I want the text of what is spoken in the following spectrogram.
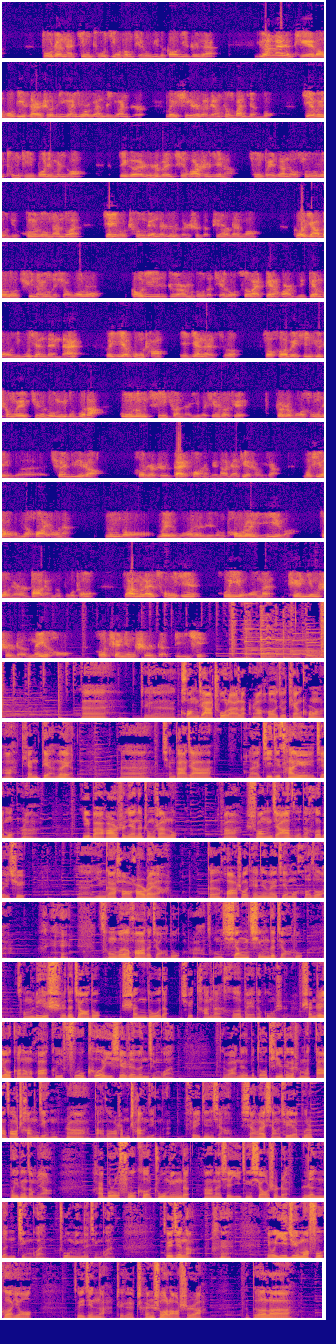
住着呢京浦京奉铁路局的高级职员。原来的铁道部第三设计院幼儿园的原址为西式的两层半建筑，皆为通体玻璃门窗。这个日本侵华时期呢，从北站到苏五路及昆仑路南端建有成片的日本式的平房单房，各家都有取暖用的小锅炉，高级职员们住的铁路。此外，电话局、电报局无线电台和一些工厂也建在此，使河北新区成为居住密度不大、功能齐全的一个新社区。这是我从这个全局上或者是概况上给大家介绍一下。我希望我们的话友呢。能够为我的这种抛砖引玉吧，做点大量的补充，咱们来重新回忆我们天津市的美好和天津市的底气。呃，这个框架出来了，然后就填空了啊，填点位了。呃，请大家来积极参与节目是吧？一百二十年的中山路，啊，双甲子的河北区。呃，应该好好的呀，跟《话说天津卫》节目合作呀。嘿嘿，从文化的角度啊，从乡情的角度，从历史的角度，深度的去谈谈河北的故事，甚至有可能的话，可以复刻一些人文景观，对吧？你这不都提这个什么打造场景是吧？打造什么场景呢？费劲想，想来想去也不不一定怎么样，还不如复刻著名的啊那些已经消失的人文景观，著名的景观。最近呢，有依据吗？复刻有。最近呢，这个陈硕老师啊，得了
